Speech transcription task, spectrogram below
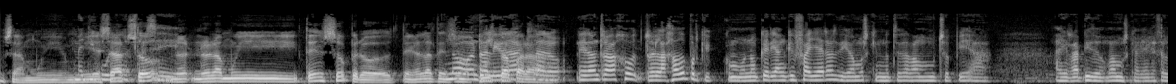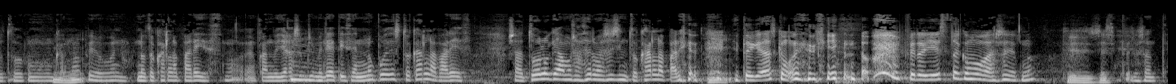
o sea, muy, muy exacto. sí. No, no era muy tenso, pero tenía la tensión No, en justa realidad, para. claro, era un trabajo relajado porque como no querían que fallaras, digamos que no te daban mucho pie a, a ir rápido, vamos, que había que hacerlo todo como con calma, pero bueno, no tocar la pared, ¿no? Cuando llegas el primer día te dicen, no puedes tocar la pared, o sea, todo lo que vamos a hacer va a ser sin tocar la pared, y te quedas como diciendo, pero ¿y esto cómo va a ser, no? Sí, sí, sí. Es interesante.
